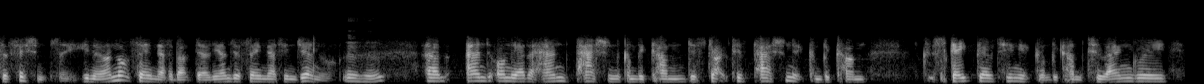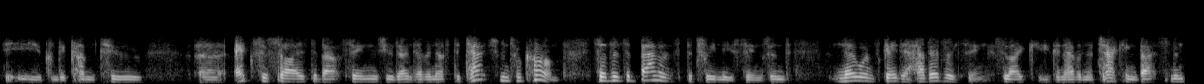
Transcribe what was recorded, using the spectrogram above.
sufficiently. You know, I'm not saying that about Dhoni, I'm just saying that in general. Um, and on the other hand, passion can become destructive passion. It can become scapegoating. It can become too angry. It, you can become too uh, exercised about things. You don't have enough detachment or calm. So there's a balance between these things, and no one's going to have everything. It's like you can have an attacking batsman.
